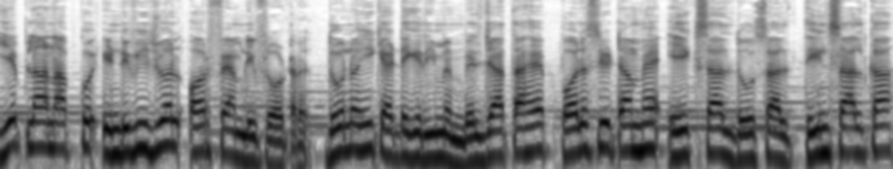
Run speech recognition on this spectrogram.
ये प्लान आपको इंडिविजुअल और फैमिली फ्लोटर दोनों ही कैटेगरी में मिल जाता है। पॉलिसी टर्म है एक साल, दो साल, तीन साल का।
